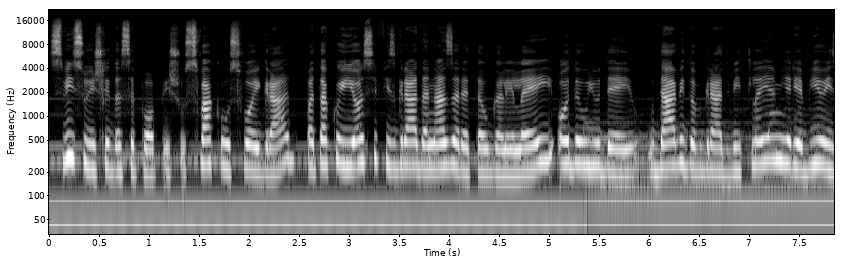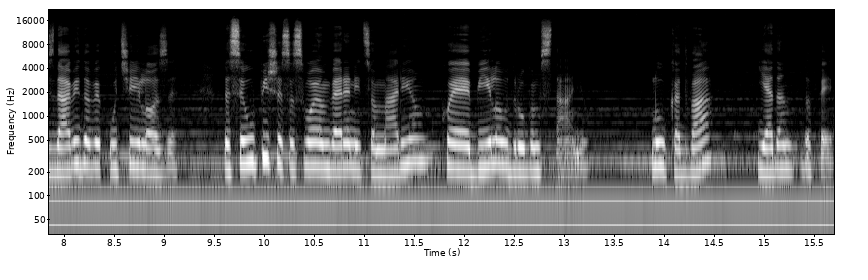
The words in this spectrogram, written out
Svi su išli da se popišu, svako u svoj grad, pa tako i Josif iz grada Nazareta u Galileji ode u Judeju, u Davidov grad Vitlejem jer je bio iz Davidove kuće i loze, da se upiše sa svojom verenicom Marijom koja je bila u drugom stanju. Luka 2, 1 do 5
